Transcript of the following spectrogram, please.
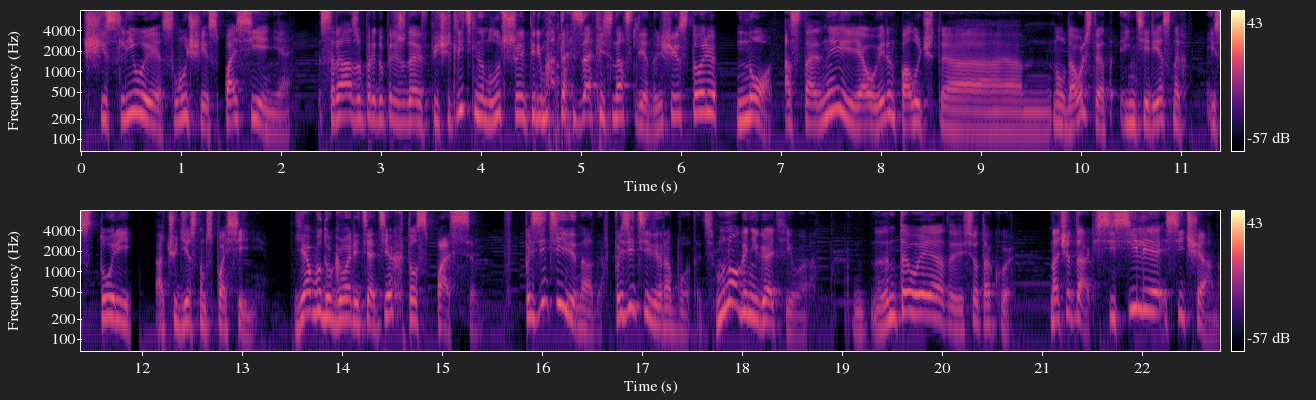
счастливые случаи спасения. Сразу предупреждаю, впечатлительным лучше перемотать запись на следующую историю. Но остальные, я уверен, получат э, ну, удовольствие от интересных историй о чудесном спасении. Я буду говорить о тех, кто спасся. В позитиве надо, в позитиве работать. Много негатива. НТВ и все такое. Значит так, Сесилия Сичан.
